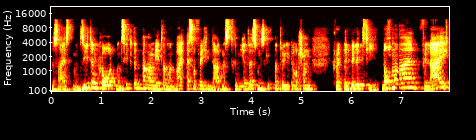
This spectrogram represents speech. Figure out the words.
Das heißt, man sieht den Code, man sieht den Parameter, man weiß, auf welchen Daten es trainiert ist und es gibt natürlich auch schon Credibility. Nochmal, vielleicht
